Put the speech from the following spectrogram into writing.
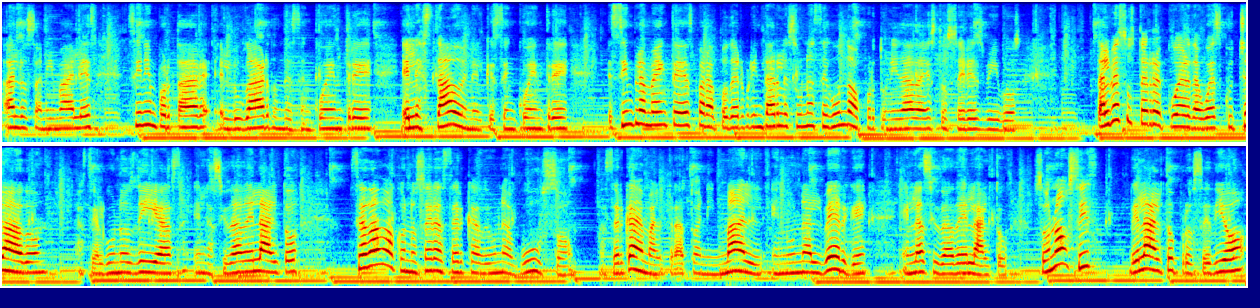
a los animales sin importar el lugar donde se encuentre, el estado en el que se encuentre, simplemente es para poder brindarles una segunda oportunidad a estos seres vivos. Tal vez usted recuerda o ha escuchado hace algunos días en la ciudad del Alto, se ha dado a conocer acerca de un abuso acerca de maltrato animal en un albergue en la ciudad del Alto. Sonosis del Alto procedió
